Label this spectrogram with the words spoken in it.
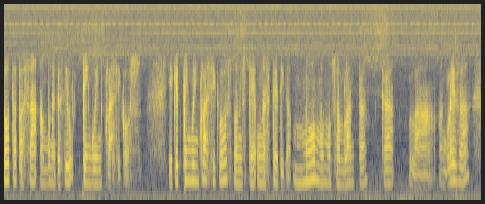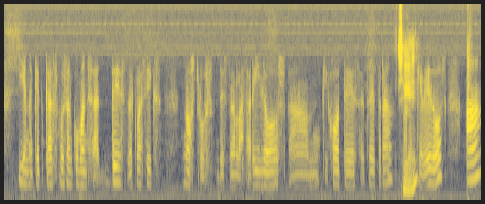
tota passar amb una que es diu Penguin Clàssicos. I aquest Penguin Clàssicos doncs, té una estètica molt, molt, molt semblant que la anglesa i en aquest cas doncs, han començat des de clàssics nostres, des de Lazarillos, um, Quijotes, etc., Sí. Quevedos, a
